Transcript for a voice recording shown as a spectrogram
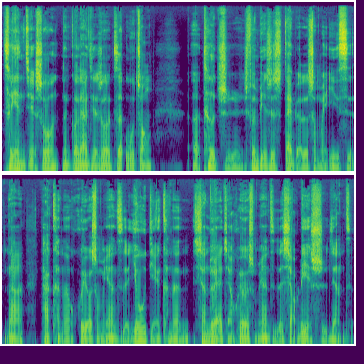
测验解说，能够了解说这五种呃特质分别是代表着什么意思。那它可能会有什么样子的优点？可能相对来讲会有什么样子的小劣势？这样子。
